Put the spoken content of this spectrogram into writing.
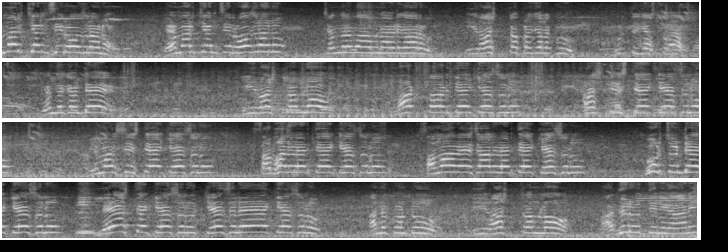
ఎమర్జెన్సీ రోజులను ఎమర్జెన్సీ రోజులను చంద్రబాబు నాయుడు గారు ఈ రాష్ట్ర ప్రజలకు గుర్తు చేస్తున్నారు. ఎందుకంటే ఈ రాష్ట్రంలో మాట్లాడితే కేసులు ప్రశ్నిస్తే కేసులు విమర్శిస్తే కేసులు సభలు పెడితే కేసులు సమావేశాలు పెడితే కేసులు కూర్చుంటే కేసులు లేస్తే కేసులు కేసులే కేసులు అనుకుంటూ ఈ రాష్ట్రంలో అభివృద్ధిని కానీ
